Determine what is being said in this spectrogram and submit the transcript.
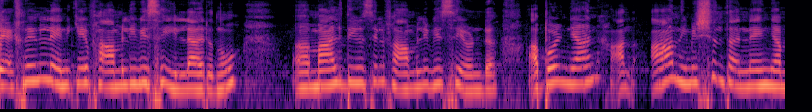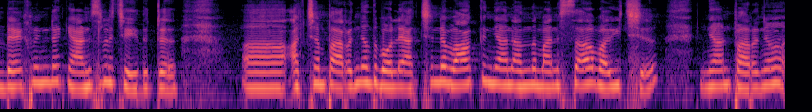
ബഹ്റൈനിൽ എനിക്ക് ഫാമിലി വിസ ഇല്ലായിരുന്നു. ആ, മാൽദീവ്സിൽ ഫാമിലി വിസയുണ്ട് അപ്പോൾ ഞാൻ ആ നിമിഷം തന്നെ ഞാൻ ബഹ്റിന്റെ ക്യാൻസൽ ചെയ്തിട്ട് അച്ഛൻ പറഞ്ഞതുപോലെ അച്ഛന്റെ വാക്ക് ഞാൻ അന്ന് മനസ്സാ വഹിച്ച് ഞാൻ പറഞ്ഞു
